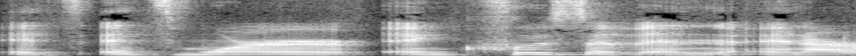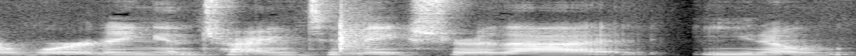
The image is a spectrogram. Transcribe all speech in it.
it's it's more inclusive in in our wording and trying to make sure that, you know,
